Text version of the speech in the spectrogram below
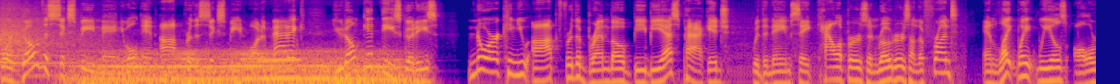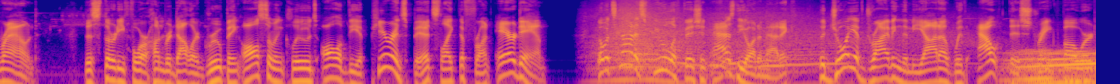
forego the 6 speed manual and opt for the 6 speed automatic, you don't get these goodies, nor can you opt for the Brembo BBS package with the namesake calipers and rotors on the front and lightweight wheels all around. This $3,400 grouping also includes all of the appearance bits like the front air dam. Though it's not as fuel efficient as the automatic, the joy of driving the Miata without this straightforward,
